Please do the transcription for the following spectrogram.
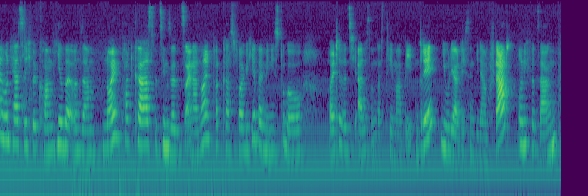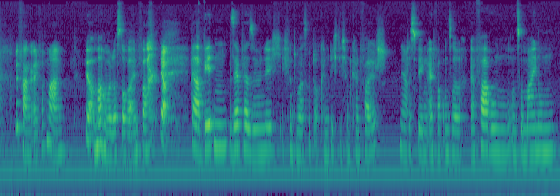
Hallo und herzlich willkommen hier bei unserem neuen Podcast, beziehungsweise zu einer neuen Podcast-Folge hier bei Minis to Go. Heute wird sich alles um das Thema Beten drehen. Julia und ich sind wieder am Start und ich würde sagen, wir fangen einfach mal an. Ja, machen wir das doch einfach. Ja. Ja, beten sehr persönlich. Ich finde immer, es gibt auch kein richtig und kein falsch. Ja. Deswegen einfach unsere Erfahrungen, unsere Meinungen.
